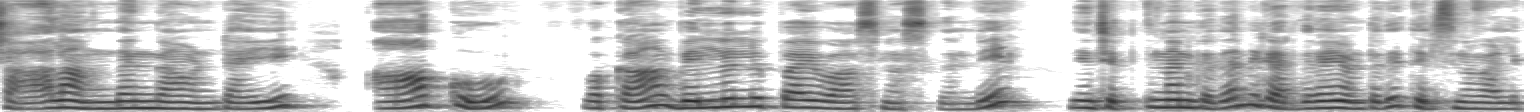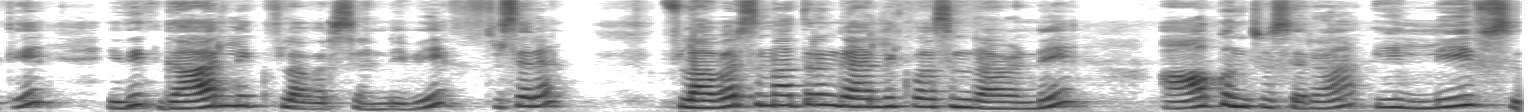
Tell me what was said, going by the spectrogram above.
చాలా అందంగా ఉంటాయి. ఆకు ఒక వెల్లుల్లిపాయ వాసన వస్తుందండి. నేను చెప్తున్నాను కదా మీకు అర్థమై ఉంటుంది తెలిసిన వాళ్ళకి. ఇది గార్లిక్ ఫ్లవర్స్ అండి ఇవి. చూసారా? ఫ్లవర్స్ మాత్రం గార్లిక్ వాసన రావండి. ఆకును చూసారా? ఈ leaves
